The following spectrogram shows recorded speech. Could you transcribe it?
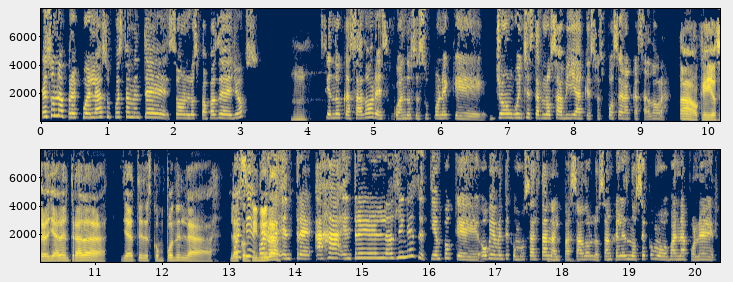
Es una precuela, supuestamente son los papás de ellos siendo cazadores, cuando se supone que John Winchester no sabía que su esposa era cazadora. Ah, ok, o sea, ya de entrada ya te descomponen la, la pues continuidad. Sí, entre, ajá, entre las líneas de tiempo que obviamente como saltan al pasado Los Ángeles, no sé cómo van a poner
